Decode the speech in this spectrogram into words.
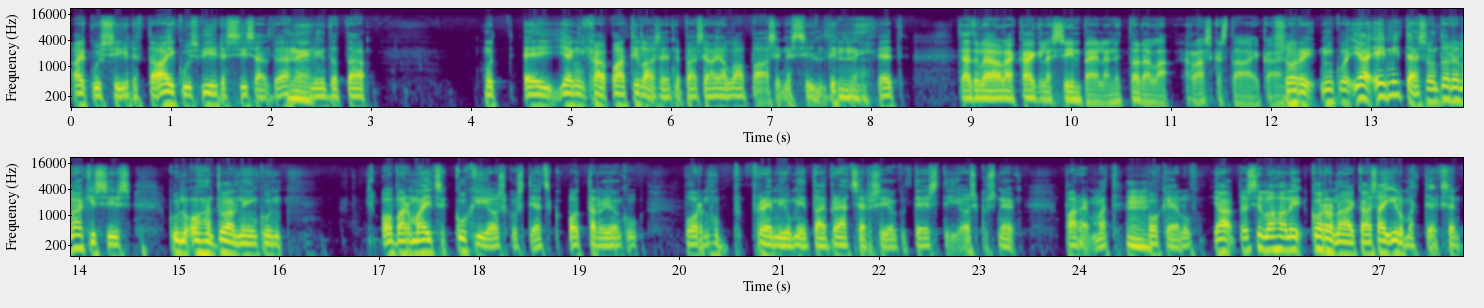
aikuissiihdettä, aikuisviihdesisältöä, Niin. niin, niin tota, mut ei jengi vaan tilaa se, että ne pääsee ajan lapaa sinne silti. Niin. Et, Tää tulee olemaan kaikille simpeille nyt todella raskasta aikaa. sorry, niin kuin, ja ei mitään, se on todellakin siis, kun onhan tuolla niin kuin, on varmaan itse kukin joskus, tiedätkö, ottanut jonkun Pornhub Premiumin tai Bratchersin jonkun testin joskus, ne paremmat Mm. kokeilu. Ja silloin oli korona-aikaa, sai ilmatteeksi sen,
